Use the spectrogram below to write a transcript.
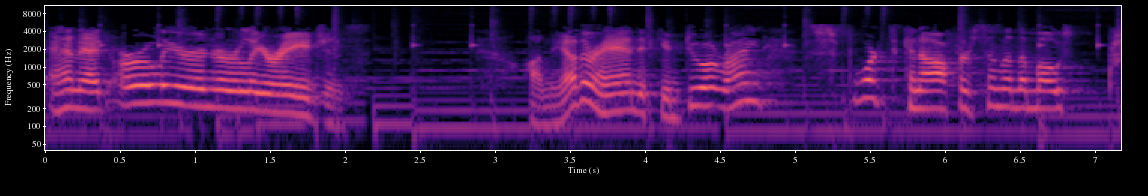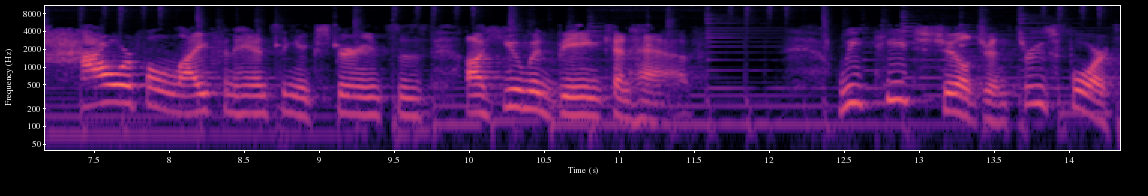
and at earlier and earlier ages. On the other hand, if you do it right, sports can offer some of the most powerful life-enhancing experiences a human being can have. We teach children through sports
